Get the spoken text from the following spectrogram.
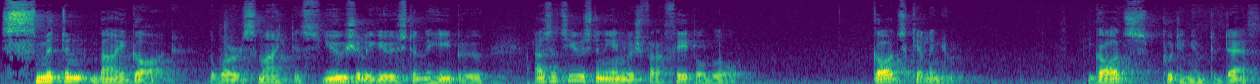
smitten by God. The word smite is usually used in the Hebrew as it's used in the English for a fatal blow. God's killing him, God's putting him to death.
